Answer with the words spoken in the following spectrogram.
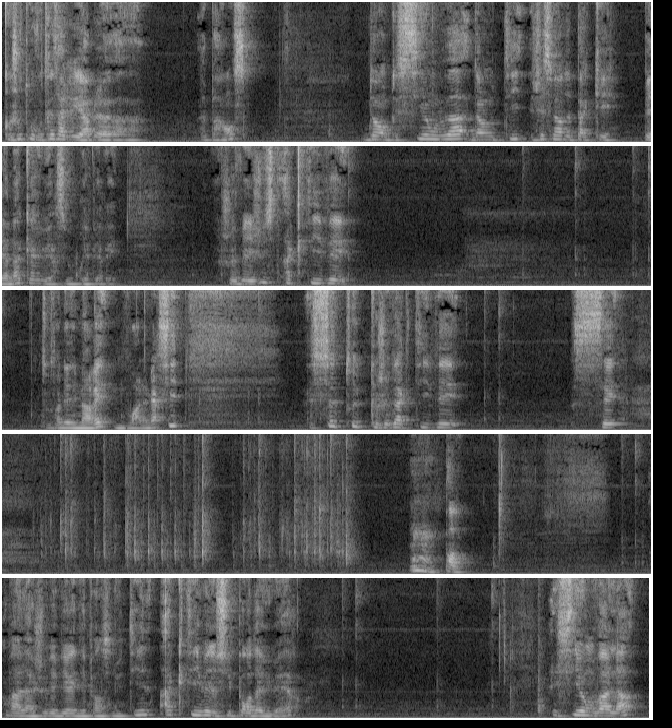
que je trouve très agréable à euh, l'apparence. Donc, si on va dans l'outil gestionnaire de paquets, PMA KUR si vous préférez, je vais juste activer. Tout va bien démarrer. Voilà, merci. Ce truc que je vais activer, c'est Pardon. Voilà, je vais virer les dépenses inutiles, activer le support d'AUR. Et si on va là,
